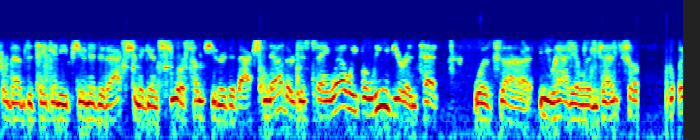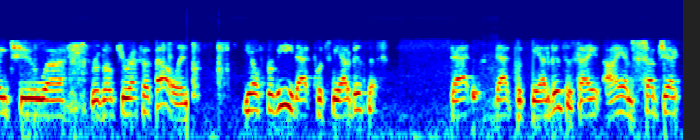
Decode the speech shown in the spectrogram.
for them to take any punitive action against you or some punitive action. Now they're just saying, well, we believe your intent was uh, you had ill intent, so we're going to uh, revoke your FFL. And you know, for me, that puts me out of business. That that puts me out of business. I I am subject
